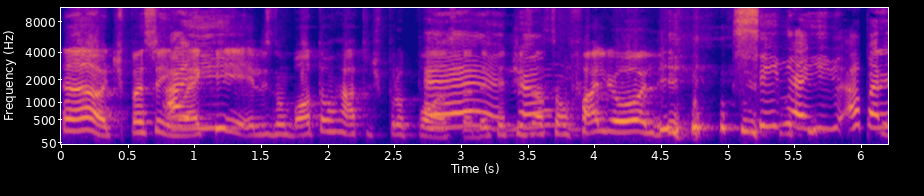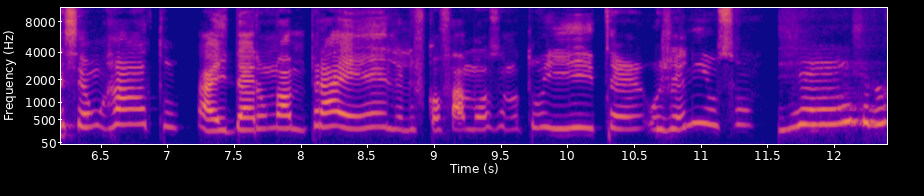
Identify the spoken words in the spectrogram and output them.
Não, tipo assim, não é Aí- que eles não botam rato de proposta. É, a detetização não. falhou ali. Sim, aí apareceu um rato. Aí deram um nome pra ele, ele ficou famoso no Twitter, o Genilson. Gente do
